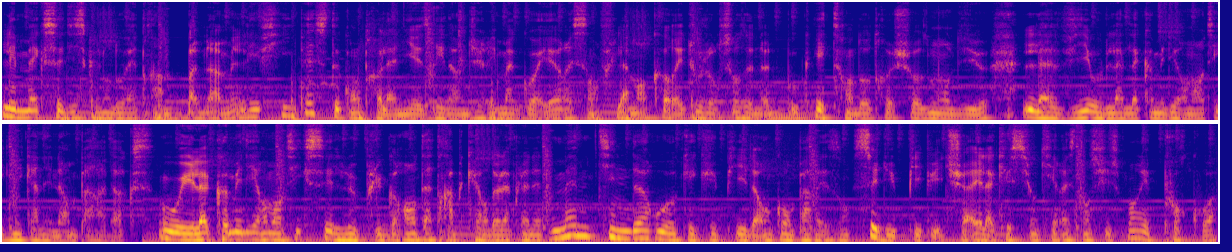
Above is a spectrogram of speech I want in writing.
Les mecs se disent que l'on doit être un bonhomme, les filles pestent contre la niaiserie d'un Jerry Maguire et s'enflamment encore et toujours sur The Notebook et tant d'autres choses, mon dieu. La vie au-delà de la comédie romantique n'est qu'un énorme paradoxe. Oui, la comédie romantique c'est le plus grand attrape-cœur de la planète, même Tinder ou OkCupid en comparaison, c'est du pipi de chat et la question qui reste en suspens est pourquoi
